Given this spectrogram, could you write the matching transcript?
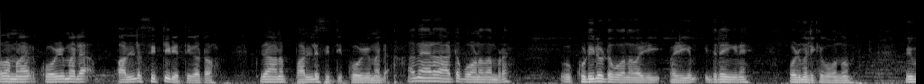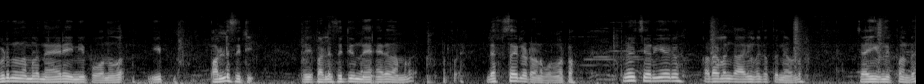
അപ്പോൾ നമ്മളെ കോഴിമല പള്ളി സിറ്റിയിൽ എത്തി കേട്ടോ. ഇതാണ് പള്ളി സിറ്റി കോഴിമല. അത് നേരെ താട്ട് പോകണത് നമ്മുടെ കുടിയിലോട്ട് പോകുന്ന വഴി വഴിയും ഇതിലെ ഇങ്ങനെ കോഴിമലയ്ക്ക് പോകുന്നു. ഇവിടുന്ന് നമ്മൾ നേരെ ഇനി പോകുന്നത് ഈ പള്ളി സിറ്റി ഈ പള്ളി സിറ്റി നേരെ നമ്മൾ ലെഫ്റ്റ് സൈഡിലോട്ടാണ് പോകുന്നത് കേട്ടോ. പിന്നെ ചെറിയൊരു കടകളും കാര്യങ്ങളൊക്കെ തന്നെ ഉള്ളൂ. ചൈ നിൽപ്പുണ്ട്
